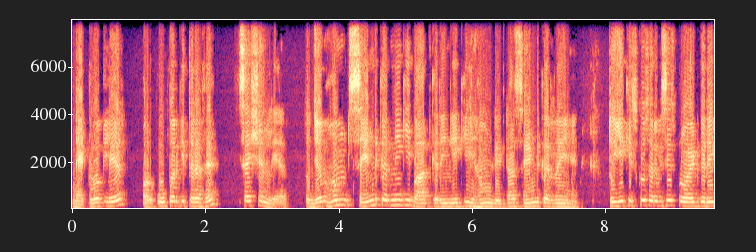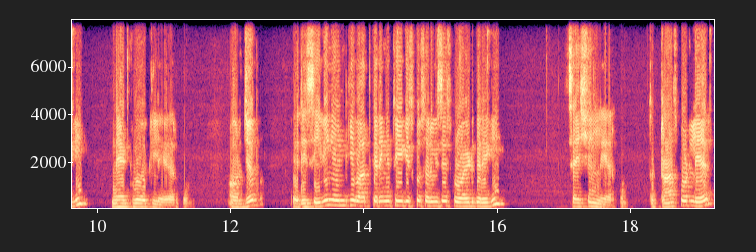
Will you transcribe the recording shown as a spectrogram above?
नेटवर्क लेयर और ऊपर की तरफ़ है सेशन लेयर तो जब हम सेंड करने की बात करेंगे कि हम डेटा सेंड कर रहे हैं तो ये किसको सर्विसेज़ प्रोवाइड करेगी? नेटवर्क लेयर को। और जब रिसीविंग एंड की बात करेंगे तो ये किसको सर्विसेज़ प्रोवाइड करेगी? सेशन लेयर को। तो transport layer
